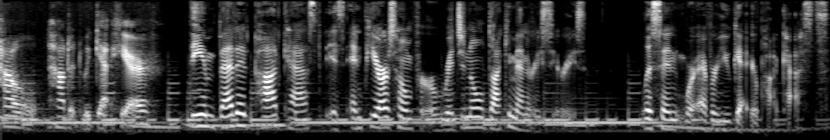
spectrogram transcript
How how did we get here? The Embedded podcast is NPR's home for original documentary series. Listen wherever you get your podcasts.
